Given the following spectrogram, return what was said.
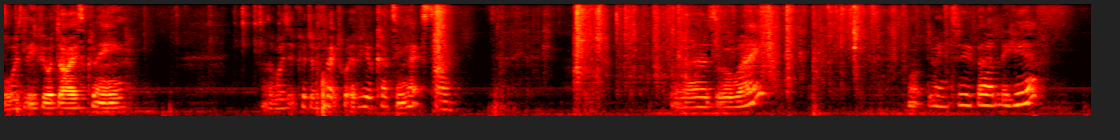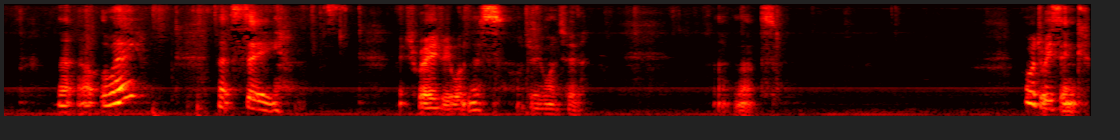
Always leave your dies clean, otherwise it could affect whatever you're cutting next time. So those away. Not doing too badly here. That out the way. Let's see. Which way do we want this? Or do we want it like that? What do we think?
